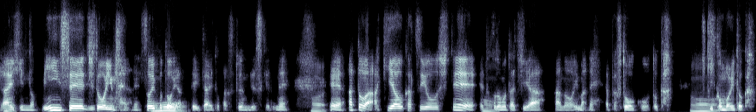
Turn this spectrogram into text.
来賓の民生児童院みたいなね、そういうことをやっていたりとかするんですけどね。はい。えーあとは空き家を活用して、えっと、うん子供たちや、あの、今ね、やっぱ不登校とか、引きこもりとか、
